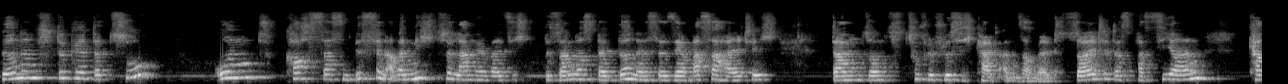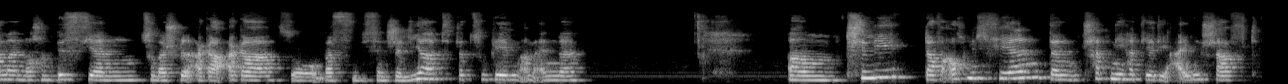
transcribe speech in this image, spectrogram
Birnenstücke dazu und kochst das ein bisschen, aber nicht zu lange, weil sich besonders bei Birne ist er sehr wasserhaltig, dann sonst zu viel Flüssigkeit ansammelt. Sollte das passieren, kann man noch ein bisschen, zum Beispiel Agar-Agar, so was ein bisschen geliert dazugeben am Ende. Ähm, Chili darf auch nicht fehlen, denn Chutney hat ja die Eigenschaft,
